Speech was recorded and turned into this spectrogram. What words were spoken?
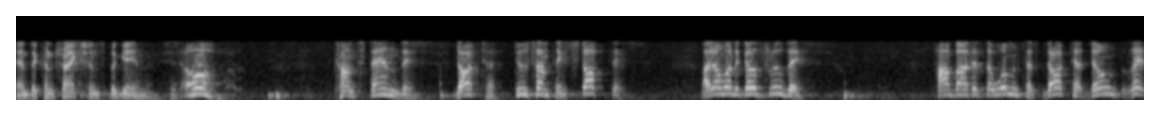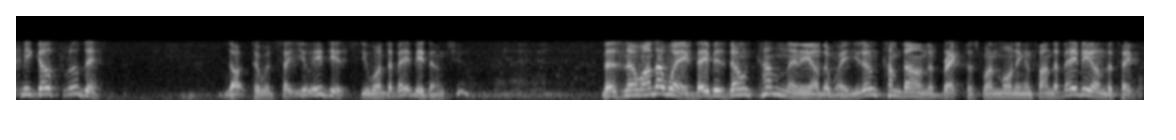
and the contractions begin? He says, Oh, can't stand this. Doctor, do something. Stop this. I don't want to go through this. How about if the woman says, Doctor, don't let me go through this? Doctor would say, You idiots, you want a baby, don't you? There's no other way. Babies don't come any other way. You don't come down to breakfast one morning and find a baby on the table.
